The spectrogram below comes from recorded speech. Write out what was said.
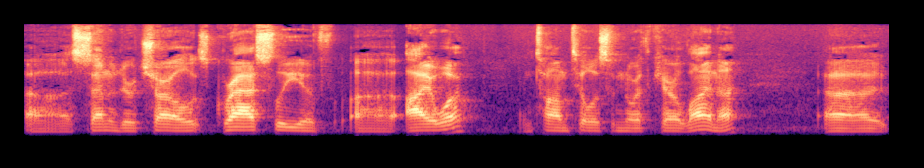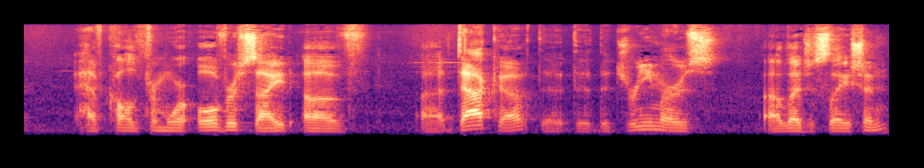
uh, Senator Charles Grassley of uh, Iowa and Thom Tillis of North Carolina. Uh, have called for more oversight of uh, DACA, the, the, the Dreamers uh, legislation.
